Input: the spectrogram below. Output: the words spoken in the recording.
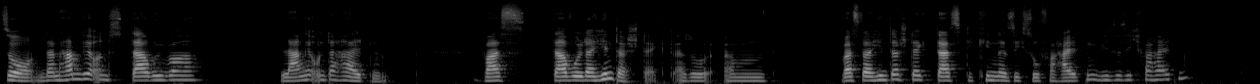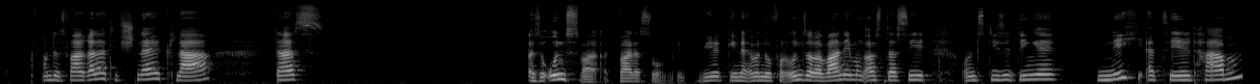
so, dann haben wir uns darüber lange unterhalten, was da wohl dahinter steckt. Also, ähm, was dahinter steckt, dass die Kinder sich so verhalten, wie sie sich verhalten. Und es war relativ schnell klar, dass, also uns war, war das so, wir gehen ja immer nur von unserer Wahrnehmung aus, dass sie uns diese Dinge nicht erzählt haben,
